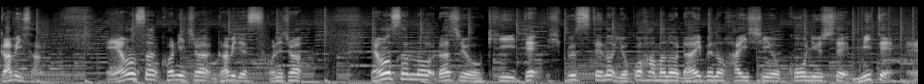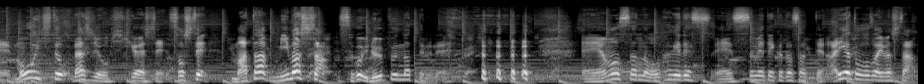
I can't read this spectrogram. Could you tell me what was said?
ガビさん、え、山本さんこんにちは。ガビです。こんにちは。山本さんのラジオを聞いてヒプステの横浜のライブの配信を購入して見て、えー、もう一度ラジオを聞き返してそしてまた見ました。すごいループになってるね、えー、山本さんのおかげです、えー、進めてくださってありがとうございました。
